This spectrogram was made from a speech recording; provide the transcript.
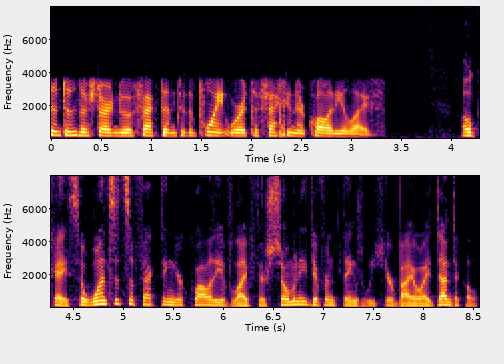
symptoms are starting to affect them to the point where it's affecting their quality of life. Okay, so once it's affecting your quality of life, there's so many different things. We hear bioidentical.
